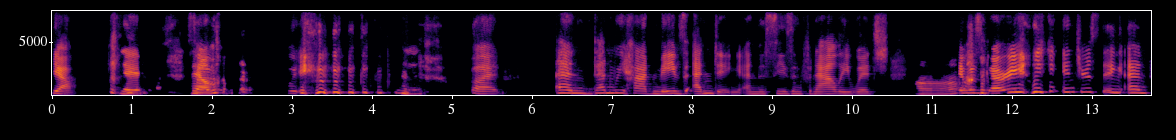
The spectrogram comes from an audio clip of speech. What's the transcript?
Yeah. Yeah. mm-hmm. But and then we had Maeve's ending and the season finale, which Aww. it was very interesting. And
